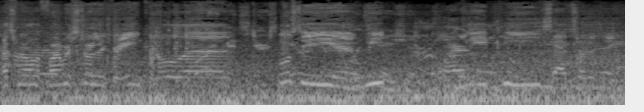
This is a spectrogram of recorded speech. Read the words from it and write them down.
That's where all the farmers store their grain, canola, mostly uh, wheat, barley, peas, that sort of thing.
